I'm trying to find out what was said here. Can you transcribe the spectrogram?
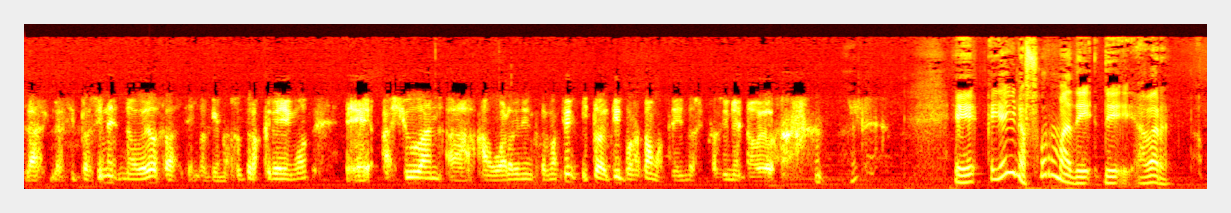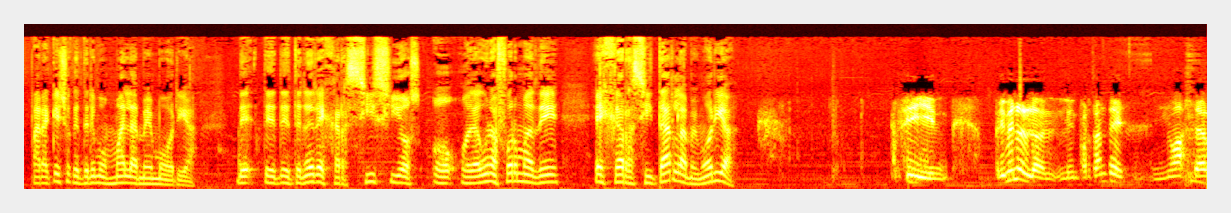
las, las situaciones novedosas en lo que nosotros creemos eh, ayudan a, guardar información y todo el tiempo no estamos teniendo situaciones novedosas. eh, hay una forma de, de, a ver, para aquellos que tenemos mala memoria, de, tener ejercicios o, de alguna forma de ejercitar la memoria? Sí, primero lo, importante es no hacer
